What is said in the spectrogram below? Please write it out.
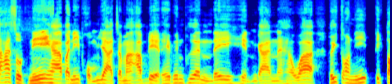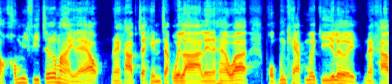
ล่าสุดนี้ครับอันนี้ผมอยากจะมาอัปเดตให้เพื่อนๆ ได้เห็นกันนะฮะว่าเฮ้ยตอนนี้ Tik t o อกเขามี feature ใหม่แล้วนะครับจะเห็นจากเวลาเลยนะฮะว่าผมเพิ่ง cap เมื่อกี้เลยนะครับ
